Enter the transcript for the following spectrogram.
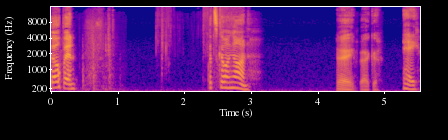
Open. What's going on? Hey, Becca. Hey,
